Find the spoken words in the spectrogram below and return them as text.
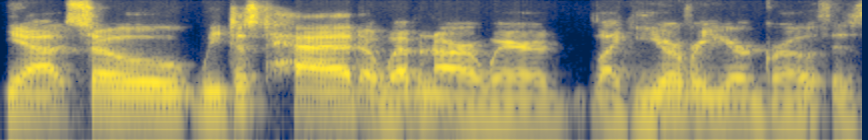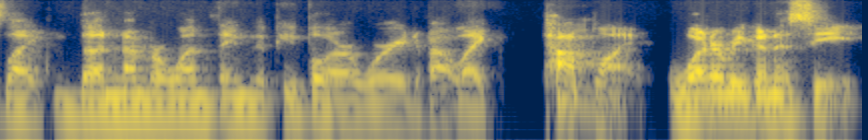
Yeah, so we just had a webinar where like year over year growth is like the number one thing that people are worried about. Like top mm. line. What are we going to see?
